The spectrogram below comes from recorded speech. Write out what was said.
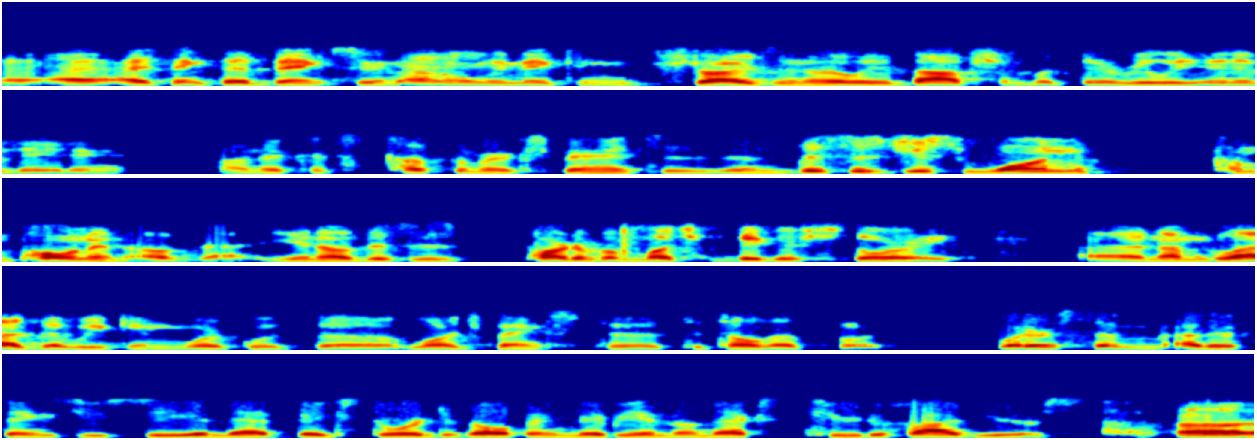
I, I think that banks are not only making strides in early adoption, but they're really innovating on their customer experiences. And this is just one component of that. You know, this is part of a much bigger story. Uh, and I'm glad that we can work with uh, large banks to, to tell that story. What are some other things you see in that big store developing, maybe in the next two to five years? Uh,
